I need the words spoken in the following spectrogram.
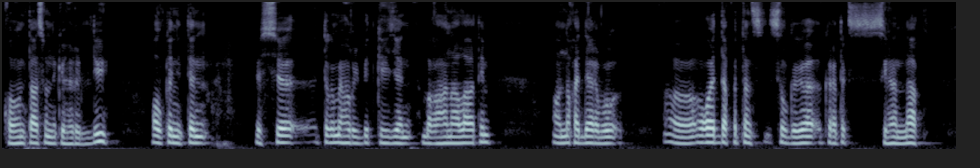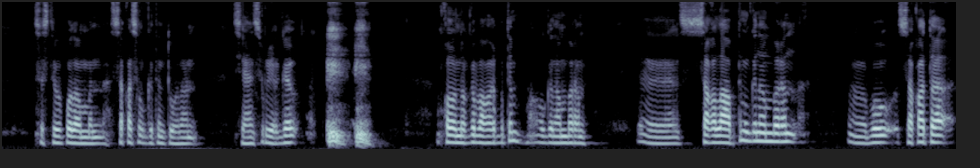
коон тасыны көрүлдү ол каниттен өссө төгөмө хорубит кийен баганалаатым онно кайдар бу оҕойдакпыттан сылгыга кыратык сыганнаак сыстыбы боламмын сака сылгытын туунан сиэн сүрүерге колонорго багарбытым ол гынан баран сагалаабытым гынан баран бу саката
